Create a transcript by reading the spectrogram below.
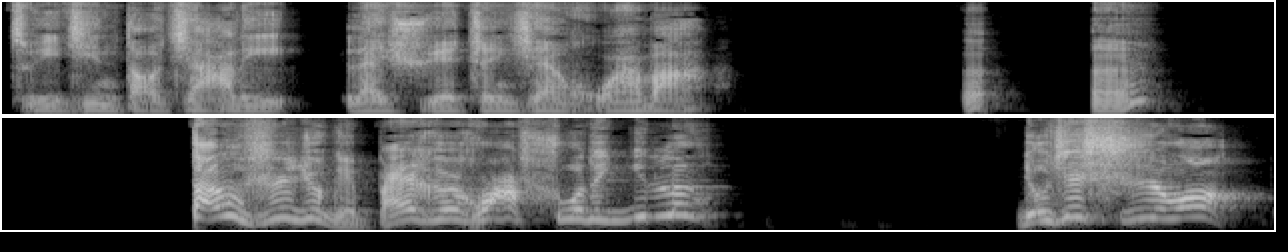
最近到家里。来学针线活吧，嗯嗯，当时就给白荷花说的一愣，有些失望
